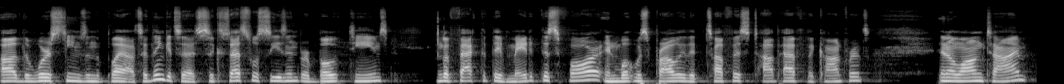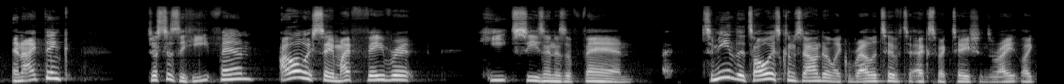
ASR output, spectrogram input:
uh, the worst teams in the playoffs. I think it's a successful season for both teams. The fact that they've made it this far in what was probably the toughest top half of the conference in a long time, and I think just as a Heat fan, I always say my favorite Heat season as a fan. To me, it's always comes down to like relative to expectations, right? Like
